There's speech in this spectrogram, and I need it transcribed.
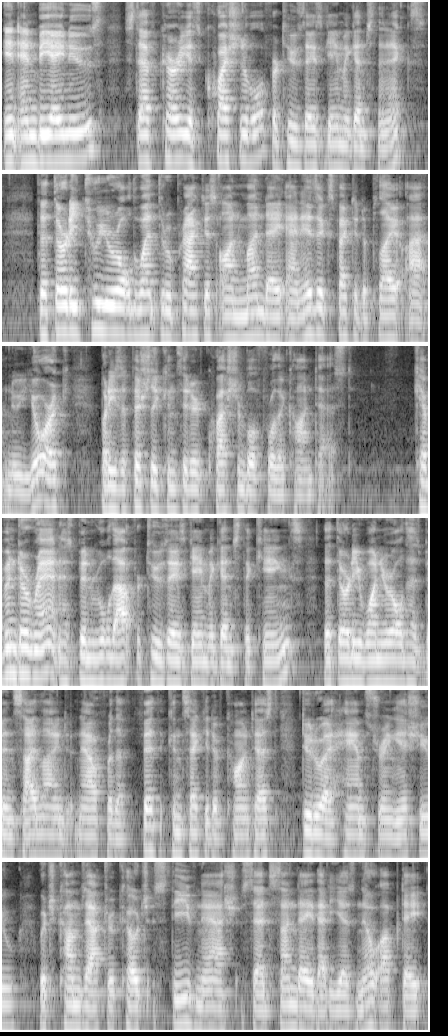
In NBA news, Steph Curry is questionable for Tuesday's game against the Knicks. The 32 year old went through practice on Monday and is expected to play at New York, but he's officially considered questionable for the contest. Kevin Durant has been ruled out for Tuesday's game against the Kings. The 31 year old has been sidelined now for the fifth consecutive contest due to a hamstring issue, which comes after coach Steve Nash said Sunday that he has no update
